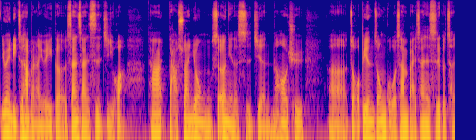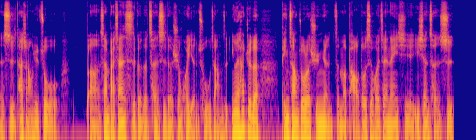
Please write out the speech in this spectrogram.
因为李志他本来有一个三三四计划，他打算用十二年的时间，然后去呃走遍中国三百三十四个城市，他想要去做呃三百三十四个的城市的巡回演出这样子，因为他觉得。平常做了巡演，怎么跑都是会在那些一线城市。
